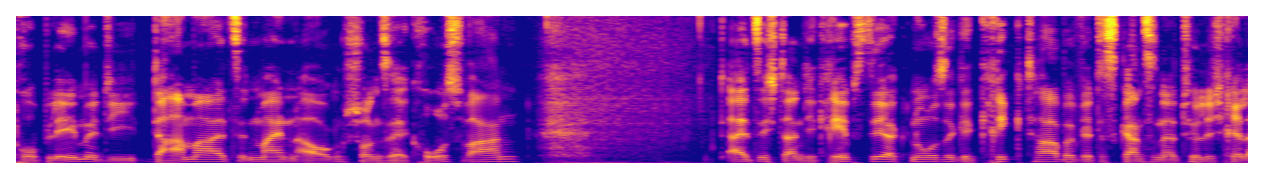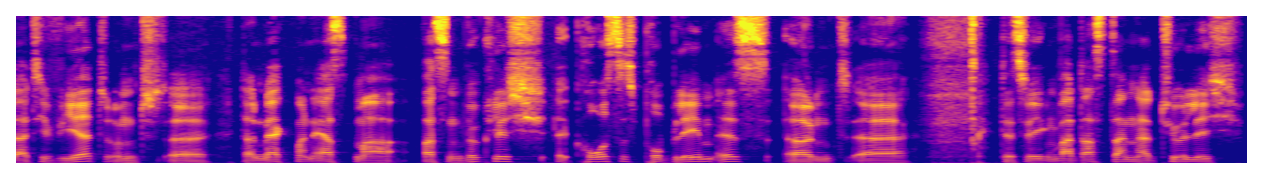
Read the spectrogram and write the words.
Probleme, die damals in meinen Augen schon sehr groß waren als ich dann die Krebsdiagnose gekriegt habe, wird das Ganze natürlich relativiert und äh, dann merkt man erstmal, was ein wirklich großes Problem ist. Und äh, deswegen war das dann natürlich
